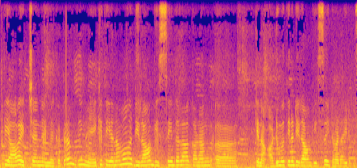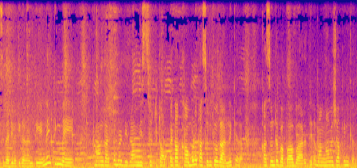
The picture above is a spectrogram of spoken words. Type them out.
අපි ආව එච්චන්ම් එකට. ඉතින් මේක තියෙනවා ඩිරාම් විස්ස ඉඳලා ගණන් කෙන අඩුම තින ඩිරාම් විස්ස. ඉට වඩා ඊට පස්ස වැඩි වැඩි ගණන් තියෙන්නේ. ඉතින් මේ මං ගත්තම ඩිරාම් විස්සට ටොප් එකක් කම්බුණ කසුන්කව ගන්න කියලා. කසුන්ට බබා බාරදිට මංහම ශපින් කර.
